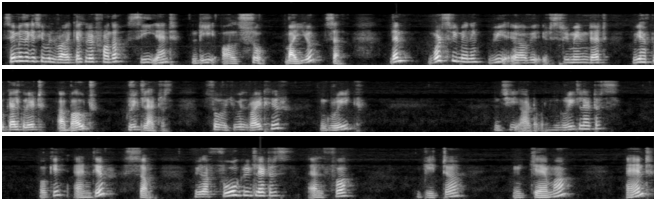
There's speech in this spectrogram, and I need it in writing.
same as the case you will calculate from the C and D also by yourself. Then what's remaining? We, uh, we it's remaining that we have to calculate about Greek letters. So you will write here Greek G R double Greek letters okay and their sum. We have four Greek letters alpha, beta, gamma and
